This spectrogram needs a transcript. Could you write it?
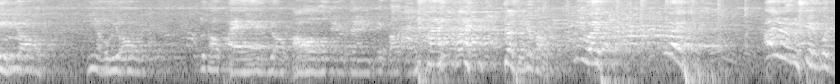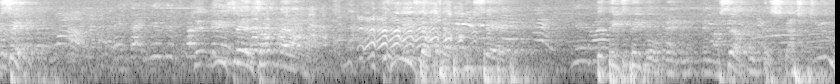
Y'all, you know, y'all look all bad, y'all bald and everything, big. Trust me, they're bald. Anyway, anyway, I didn't understand what you said. He said something about, please don't tell me you said that these people and, and myself would disgust you.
